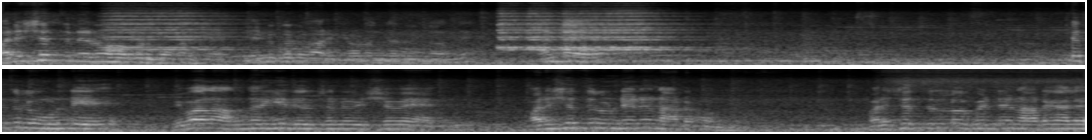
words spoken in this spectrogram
పరిషత్ నిర్వాహకుడికి ఒకరికి ఎన్నుకుని వారికి ఇవ్వడం జరుగుతుంది. అంటే పరిషత్తులు ఉండి ఇవాళ అందరికీ తెలిసిన విషయమే పరిషత్తులు ఉంటేనే నాటకం ఉంది. పరిషత్తుల్లో పెట్టే నాటకాలే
